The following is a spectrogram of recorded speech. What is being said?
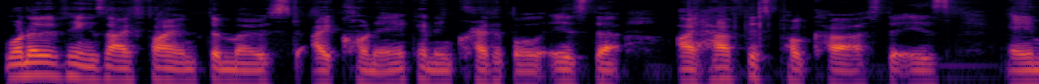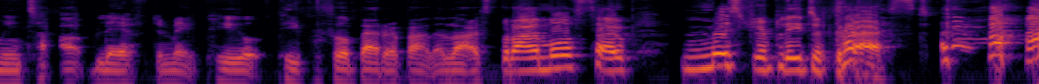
one of the things I find the most iconic and incredible is that I have this podcast that is aiming to uplift and make people people feel better about their lives. But I'm also miserably depressed.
